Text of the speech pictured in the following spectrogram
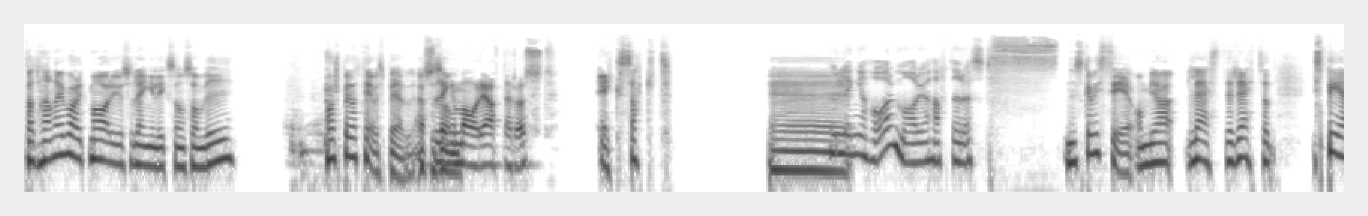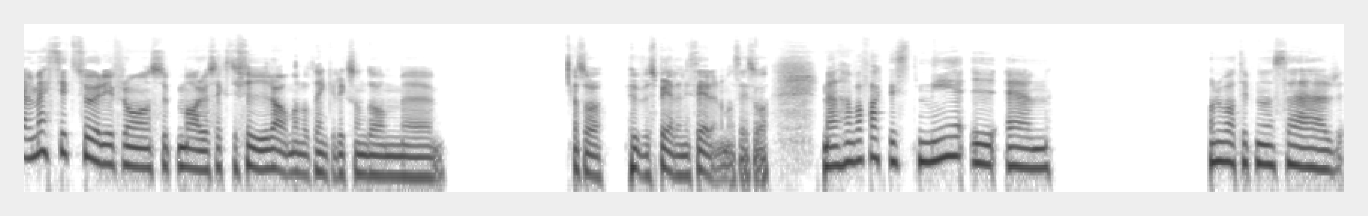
för att han har ju varit Mario så länge liksom som vi har spelat tv-spel. Så länge Mario har haft en röst. Exakt. Eh, Hur länge har Mario haft en röst? nu ska vi se om jag läste rätt. Så att, spelmässigt så är det från Super Mario 64 om man då tänker liksom de eh, alltså huvudspelen i serien om man säger så. Men han var faktiskt med i en om det var typ någon så här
